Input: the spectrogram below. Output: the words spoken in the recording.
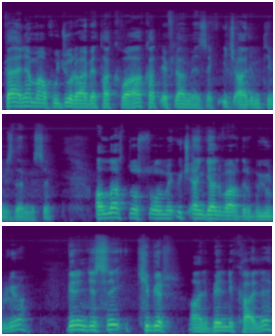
Fe'lema fucura ve takva kat efla mezzek. İç alemin temizlenmesi. Allah dostu olmaya üç engel vardır buyuruluyor. Birincisi kibir hali, benlik hali.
